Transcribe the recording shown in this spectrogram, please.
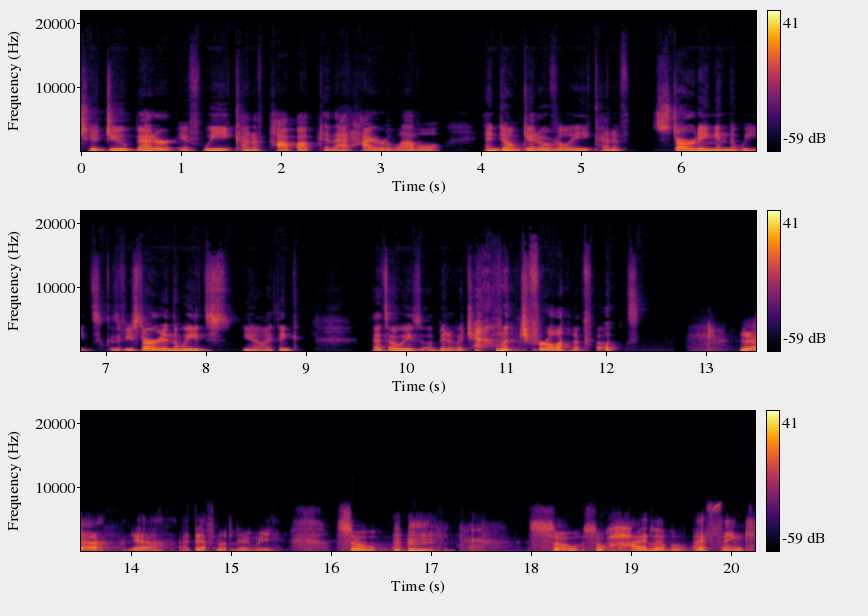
to do better if we kind of pop up to that higher level and don't get overly kind of starting in the weeds? Because if you start in the weeds, you know, I think that's always a bit of a challenge for a lot of folks. Yeah, yeah, I definitely agree. So, so, so high level, I think.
